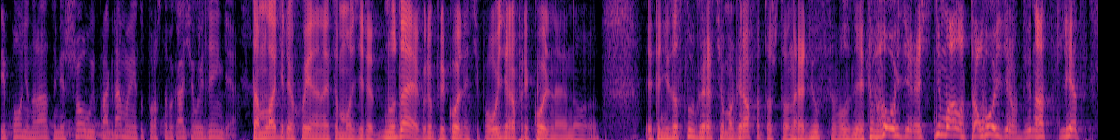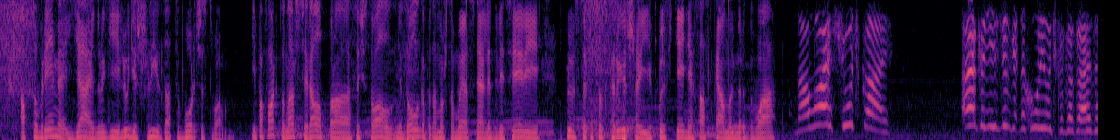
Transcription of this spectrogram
Переполнен разными шоу и программами, тут просто выкачивают деньги. Там лагерь охуенно на этом озере. Ну да, я говорю, прикольно, типа, озеро прикольное, но это не заслуга Артема Графа, то, что он родился возле этого озера, снимал это озеро в 12 лет. А в то время я и другие люди шли за творчеством. И по факту наш сериал просуществовал недолго, потому что мы отсняли две серии, плюс 100 крыша и пыхтение соска номер два. Давай! Это не здесь, это хуючка какая-то.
